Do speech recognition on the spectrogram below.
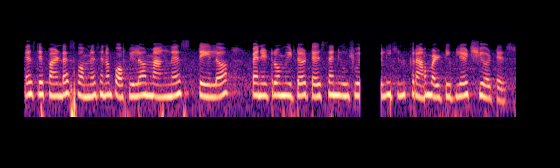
is defined as firmness in a popular Magness-Taylor penetrometer test and usually in Kramer multi-blade shear test.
